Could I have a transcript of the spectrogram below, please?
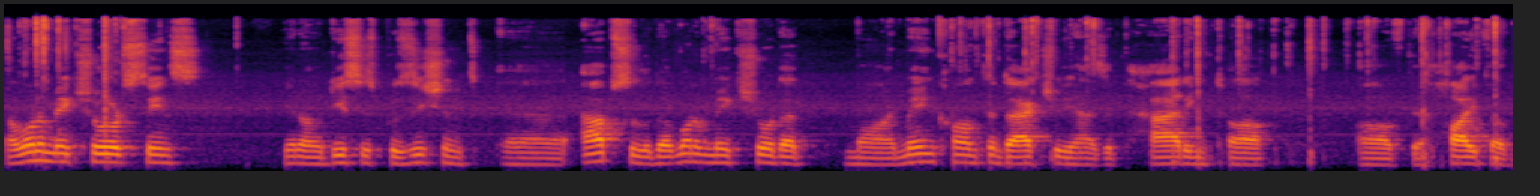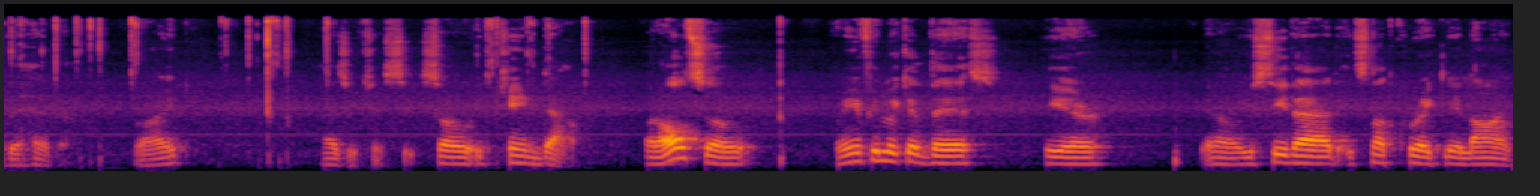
I want to make sure since you know this is positioned uh, absolute, I want to make sure that my main content actually has a padding top of the height of the header, right? As you can see. So it came down. But also, I mean, if you look at this here, you know, you see that it's not correctly aligned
